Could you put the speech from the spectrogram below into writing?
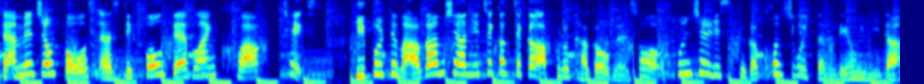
Damage unfolds as default deadline clock ticks. 디폴트 마감 시한이 째깍째깍 앞으로 다가오면서 손실 리스크가 커지고 있다는 내용입니다.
